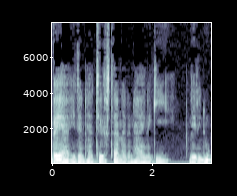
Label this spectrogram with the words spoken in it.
være i den her tilstand af den her energi lidt endnu.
